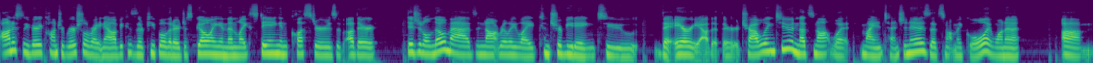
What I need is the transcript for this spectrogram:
honestly very controversial right now because there are people that are just going and then like staying in clusters of other digital nomads and not really like contributing to the area that they're traveling to and that's not what my intention is that's not my goal. I want to um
